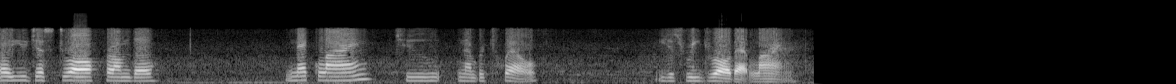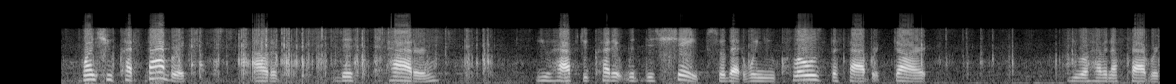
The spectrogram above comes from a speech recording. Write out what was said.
So you just draw from the neckline to number 12. You just redraw that line. Once you cut fabric out of this pattern, you have to cut it with this shape so that when you close the fabric dart, you will have enough fabric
